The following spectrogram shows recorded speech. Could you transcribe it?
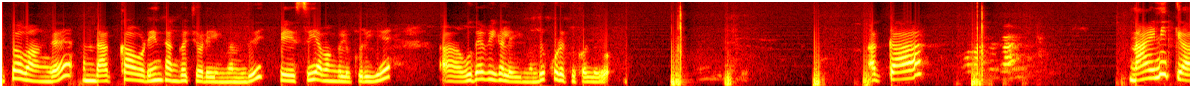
இப்ப வாங்க அந்த அக்காவோடையும் தங்கச்சியோடையும் வந்து பேசி அவங்களுக்குரிய உதவிகளையும் வந்து கொடுத்து கொள்ளுவோம். அக்கா? நான் இன்னைக்கா?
